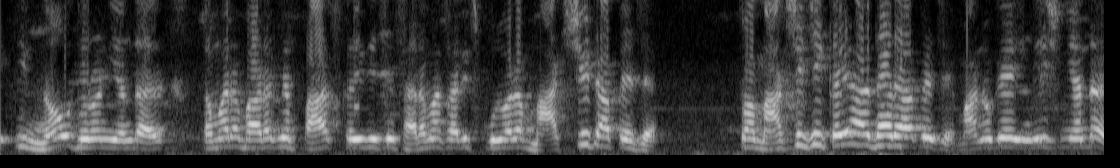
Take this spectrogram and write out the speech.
એકથી નવ ધોરણની અંદર તમારા બાળકને પાસ કરી દે છે, સારામાં સારી સ્કૂલવાળા માર્કશીટ આપે છે. તો આ માર્કશીટ જે કયા આધારે આપે છે? માનો કે ઇંગ્લિશની અંદર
